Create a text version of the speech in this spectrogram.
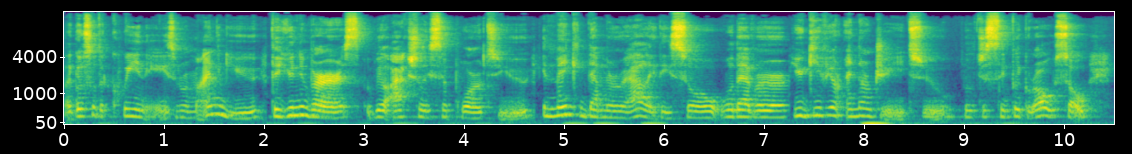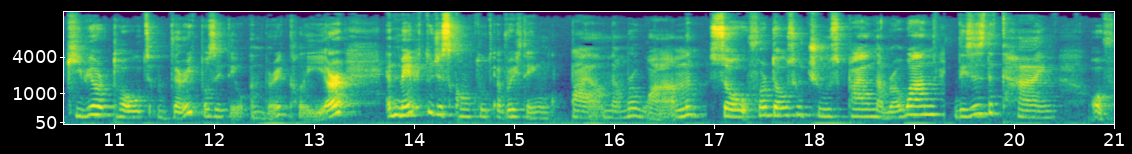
like also the Queen is reminding you, the universe will actually support you in making them a reality. So whatever you give your energy to will just simply grow. So keep your thoughts very positive and very clear. And maybe to just conclude everything pile number one. So for those who choose pile number one, this is the time of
